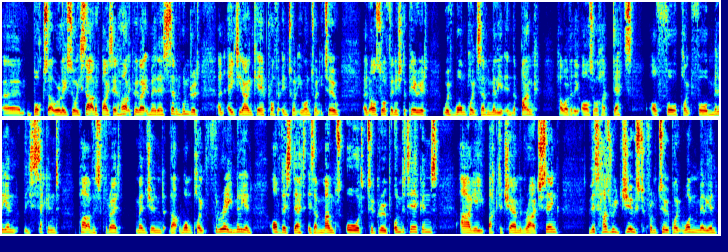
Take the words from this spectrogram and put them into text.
um, books that were released. So he started off by saying Hartlepool United made a 789k profit in 21 22 and also finished the period with 1.7 million in the bank. However, they also had debts of 4.4 million. The second part of this thread mentioned that 1.3 million of this debt is amount owed to group undertakings, i.e., back to Chairman Raj Singh. This has reduced from 2.1 million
